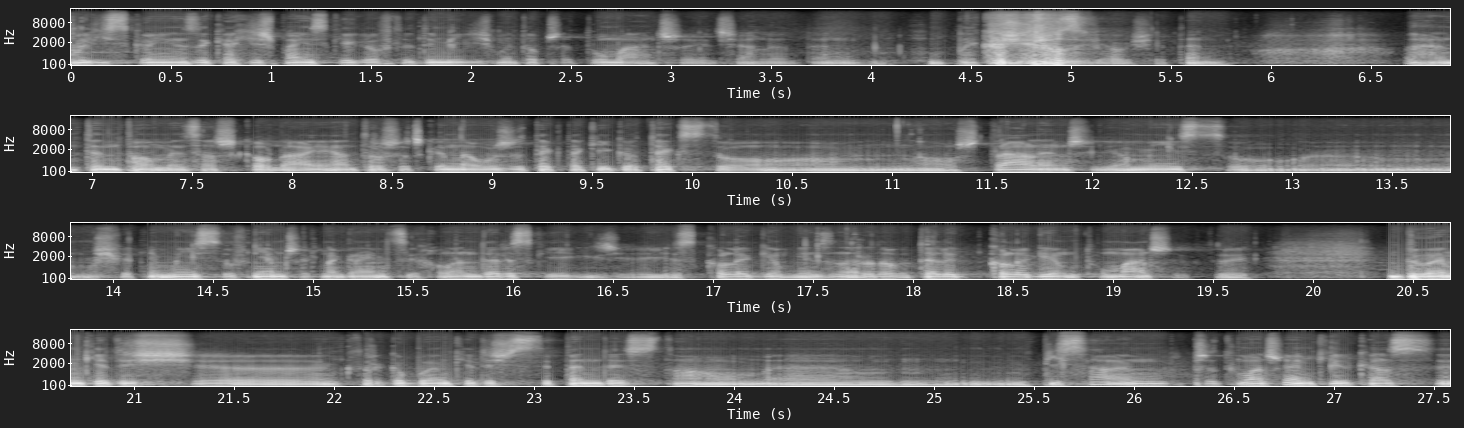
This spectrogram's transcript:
blisko języka hiszpańskiego, wtedy mieliśmy to przetłumaczyć, ale ten, jakoś rozwiał się ten, ten pomysł, a szkoda. Ja troszeczkę na użytek takiego tekstu o, o Strahlen, czyli o miejscu, świetnym miejscu w Niemczech na granicy holenderskiej, gdzie jest kolegium międzynarodowe, tele, kolegium tłumaczy, który byłem kiedyś, e, którego byłem kiedyś stypendystą. Em, Pisałem, przetłumaczyłem kilka z e,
